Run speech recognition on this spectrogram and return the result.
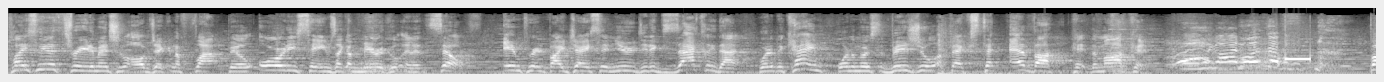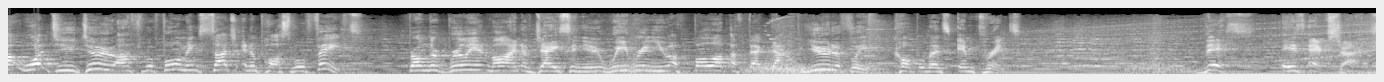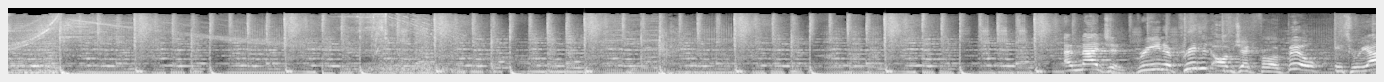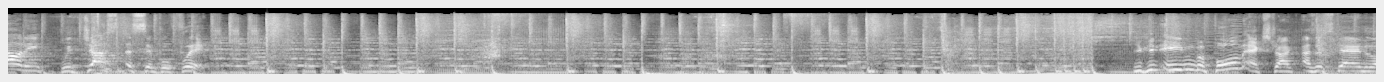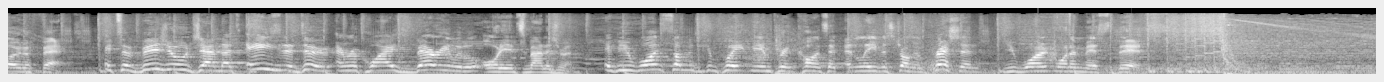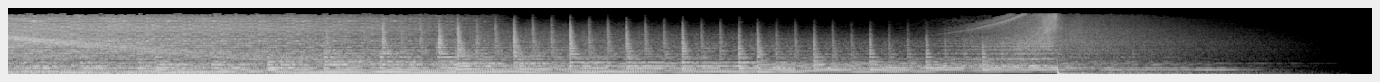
Placing a three-dimensional object in a flat bill already seems like a miracle in itself. Imprint by Jason Yu did exactly that when it became one of the most visual effects to ever hit the market. Oh my god, what the But what do you do after performing such an impossible feat? From the brilliant mind of Jason Yu, we bring you a follow-up effect that beautifully complements Imprint. This is Extract. Imagine bringing a printed object from a bill into reality with just a simple flick. You can even perform Extract as a standalone effect. It's a visual gem that's easy to do and requires very little audience management. If you want something to complete the imprint concept and leave a strong impression, you won't want to miss this.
